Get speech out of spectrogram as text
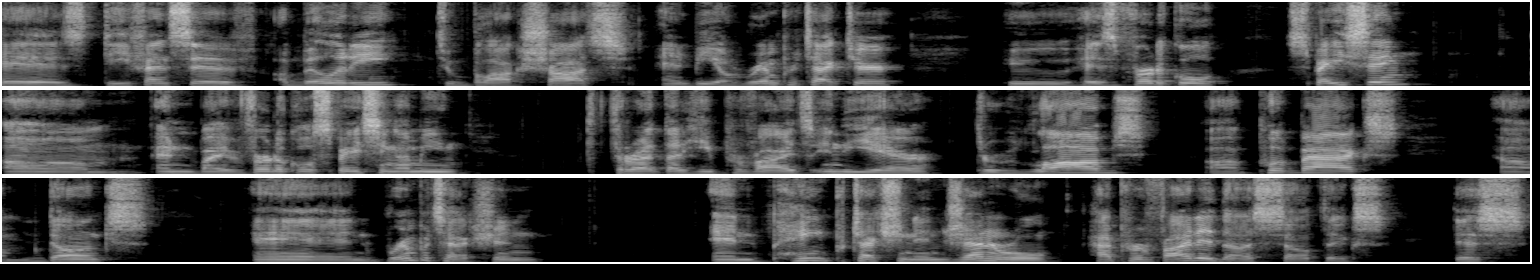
his defensive ability to block shots and be a rim protector, who his vertical spacing, um, and by vertical spacing I mean threat that he provides in the air through lobs, uh, putbacks, um, dunks, and rim protection and paint protection in general had provided us Celtics this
